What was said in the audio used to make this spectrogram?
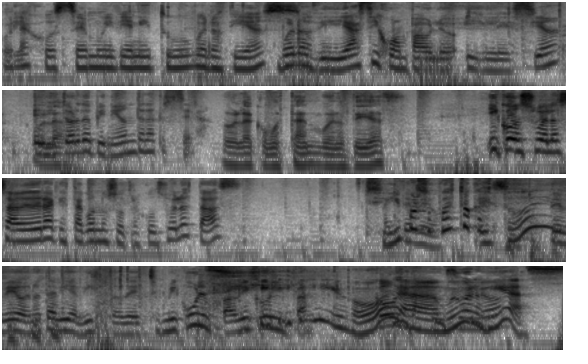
Hola, José. Muy bien. ¿Y tú? Buenos días. Buenos días. Y Juan Pablo Iglesia, Hola. editor de opinión de La Tercera. Hola, ¿cómo están? Buenos días. Y Consuelo Saavedra, que está con nosotros. Consuelo, ¿estás? Sí, por veo. supuesto que Eso, estoy. Te veo, no te había visto, de hecho. Mi culpa, mi culpa. Sí, ¿Cómo Hola, muy buenos días.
